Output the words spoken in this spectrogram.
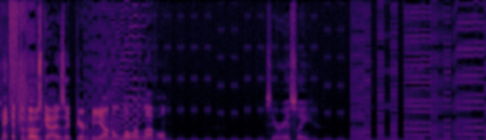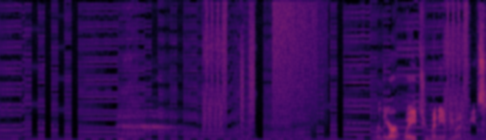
Can't get to those guys. They appear to be on a lower level. Seriously? really are way too many of you enemies.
